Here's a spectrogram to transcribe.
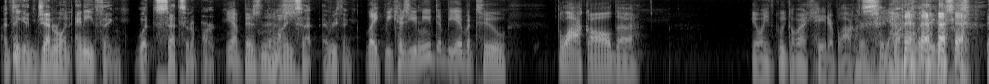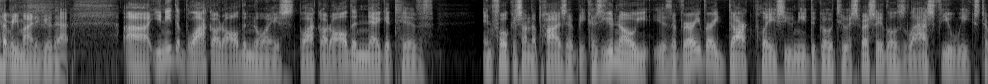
I think in general in anything, what sets it apart, Yeah, business the mindset, everything. like because you need to be able to block all the you know we, we go back hater blockers Yeah. block all the haters. that reminded you of that uh, you need to block out all the noise block out all the negative and focus on the positive because you know is a very very dark place you need to go to especially those last few weeks to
